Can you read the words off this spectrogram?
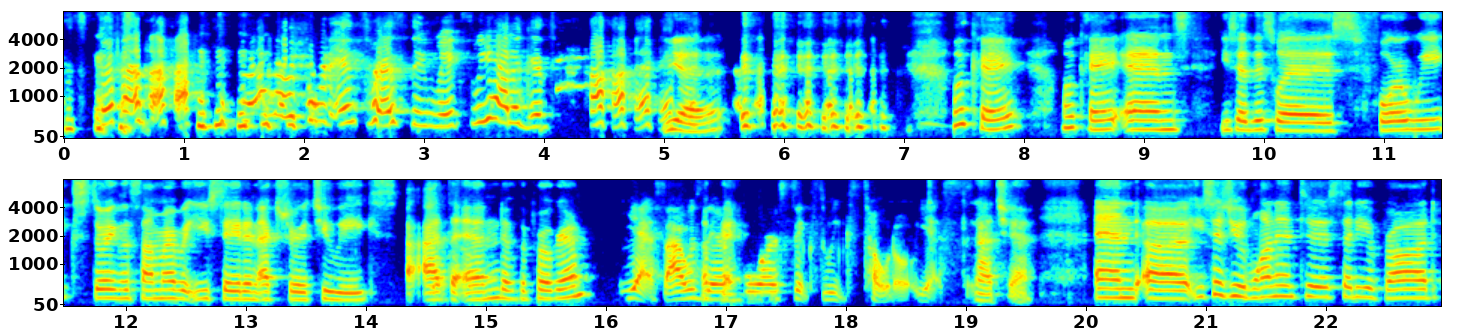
that made for an interesting mix. We had a good time. yeah. okay. Okay. And you said this was four weeks during the summer, but you stayed an extra two weeks at the end of the program. Yes, I was there okay. for six weeks total. Yes. Gotcha. And uh, you said you had wanted to study abroad.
